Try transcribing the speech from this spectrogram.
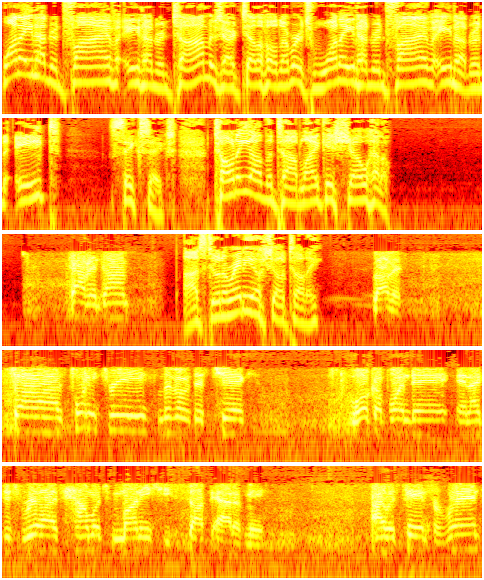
1-800-5800-TOM is our telephone number. It's 1-800-5800-866. Tony on the Tom Leykis show. Hello. Happening, Tom. Uh, I was doing a radio show, Tony. Love it. So uh, I was 23, living with this chick. Woke up one day, and I just realized how much money she sucked out of me. I was paying for rent.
